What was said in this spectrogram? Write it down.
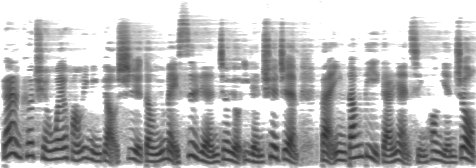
感染科权威黄立明表示，等于每四人就有一人确诊，反映当地感染情况严重。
